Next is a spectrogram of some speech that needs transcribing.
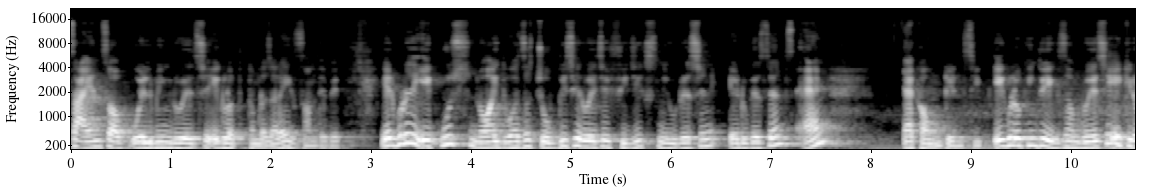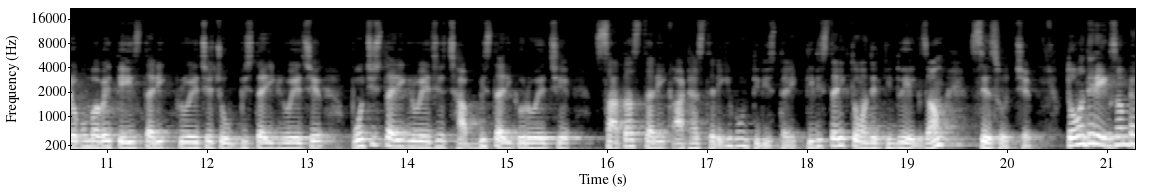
সায়েন্স অফ ওয়েলবিং রয়েছে, এগুলোতে তোমরা যারা এক্সাম দেবে। এরপরে একুশ নয় দু হাজার চব্বিশে রয়েছে physics nutrition educations and accountancy এগুলো কিন্তু এক্সাম রয়েছে, একই রকমভাবে তেইশ তারিখ রয়েছে, চব্বিশ তারিখ রয়েছে, পঁচিশ তারিখ রয়েছে, ছাব্বিশ তারিখও রয়েছে, সাতাশ তারিখ, আঠাশ তারিখ এবং তিরিশ তারিখ। তিরিশ তারিখ তোমাদের কিন্তু এক্সাম শেষ হচ্ছে। তোমাদের এক্সামটা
